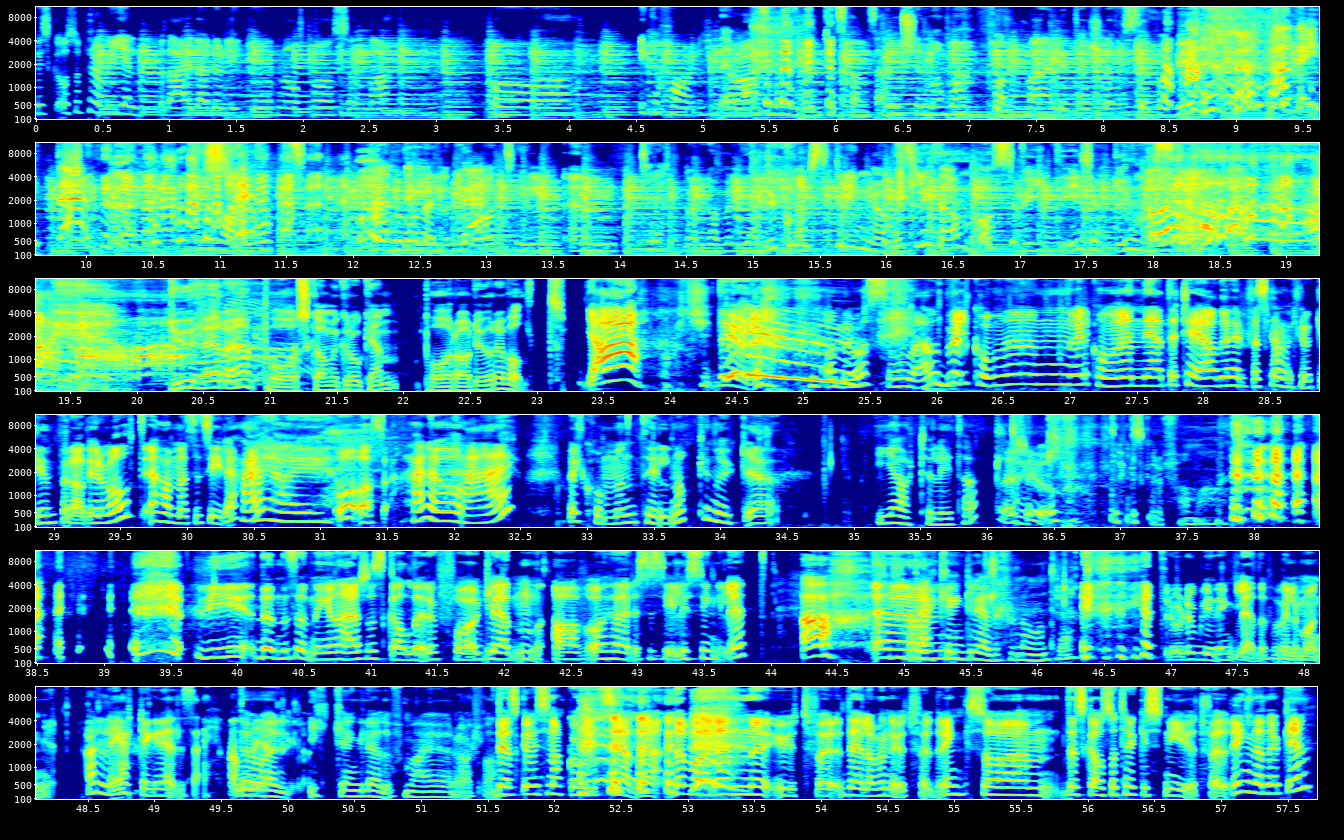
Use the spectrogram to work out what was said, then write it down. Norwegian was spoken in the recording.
Vi skal også prøve å hjelpe deg der du ligger nå på søndag og ikke har det så Det er bra. man som har grunn til å skamme seg. Unnskyld, mamma. Fant meg en liten slefse på byen. Jeg vet det! Du har vet det til en 13 år gammel Du jente. kom springende liksom og spydde i kjøkkenvasken. Du hører på Skammekroken på Radio Revolt. Ja! Det gjør du. Og det var så loud. Velkommen, velkommen. Jeg heter Thea, og du hører på Skammekroken på Radio Revolt. Jeg har med Cecilie. Hei. Hei, hei. Og Åse. Hallo. Hei. Velkommen til nok en uke. Hjertelig takk. Vær så god. Takk skal du faen meg ha. Vi, denne sendingen her så skal dere få gleden av å høre Cecilie synge litt. Ah, Det er Um, ikke en glede for noen, tror jeg. jeg tror det blir en glede for veldig mange. alle hjerter gleder seg. Det var ikke en glede for meg å gjøre, i hvert fall. Det skal vi snakke om litt senere. Det var en del av en utfordring, så um, det skal også trekkes ny utfordring denne uken.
